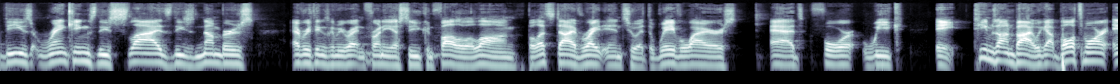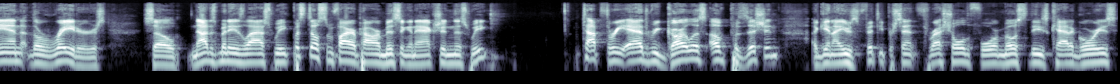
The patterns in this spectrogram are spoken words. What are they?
these rankings, these slides, these numbers. Everything's going to be right in front of you so you can follow along. But let's dive right into it. The waiver wires ads for week eight. Teams on by. We got Baltimore and the Raiders. So not as many as last week, but still some firepower missing in action this week. Top three ads, regardless of position. Again, I use 50% threshold for most of these categories.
